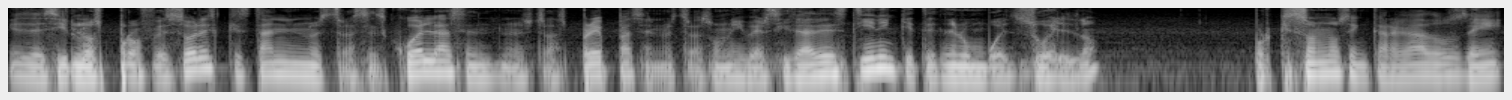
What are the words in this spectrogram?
es decir, los profesores que están en nuestras escuelas, en nuestras prepas, en nuestras universidades, tienen que tener un buen sueldo, porque son los encargados de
